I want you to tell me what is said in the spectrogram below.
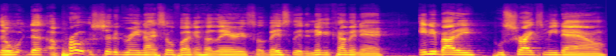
the the approach to the Green Knight so fucking hilarious. So basically, the nigga come in there. Anybody who strikes me down,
